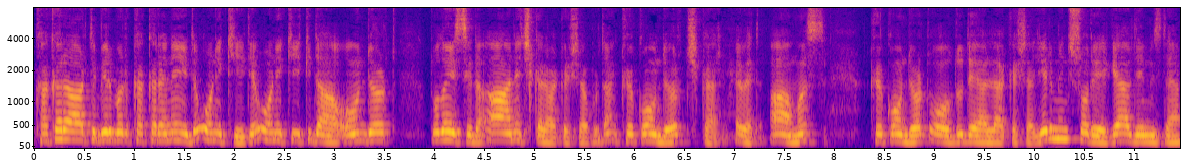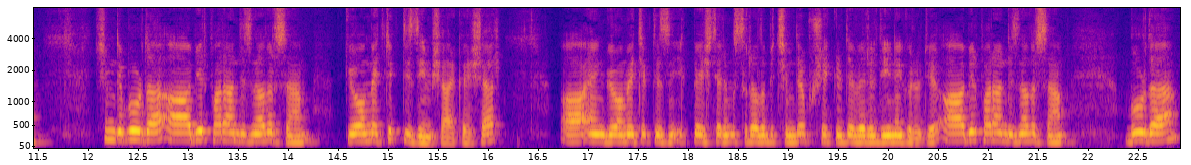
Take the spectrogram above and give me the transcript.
K kare artı 1 bölü K kare neydi? 12 idi. 12 2 daha 14. Dolayısıyla A ne çıkar arkadaşlar buradan? Kök 14 çıkar. Evet A'mız kök 14 oldu değerli arkadaşlar. 20. soruya geldiğimizde şimdi burada A1 parantezini alırsam geometrik diziymiş arkadaşlar. AN geometrik dizinin ilk beşlerimi sıralı biçimde bu şekilde verildiğine göre diyor. A1 parantezini alırsam burada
